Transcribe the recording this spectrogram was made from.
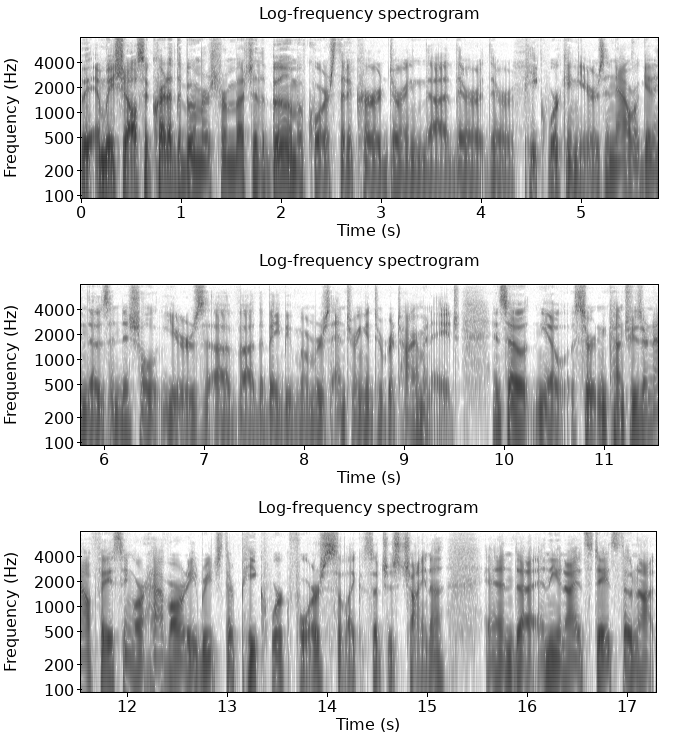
and we should also credit the boomers for much of the boom, of course, that occurred during the, their their peak working years, and now we're getting those initial years of uh, the baby boomers entering into retirement age. And so, you know, certain countries are now facing or have already reached their peak workforce, so like such as China, and uh, and the United States, though not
